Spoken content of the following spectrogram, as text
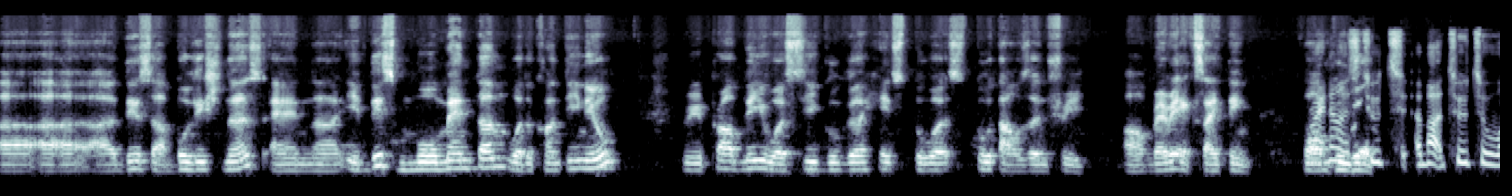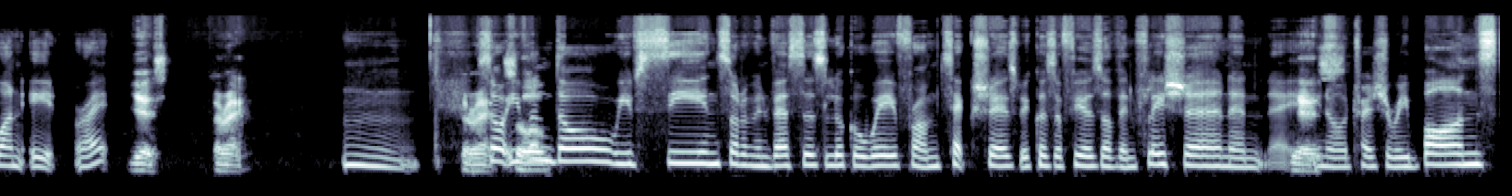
uh, uh, uh, this uh, bullishness. And uh, if this momentum were to continue, we probably will see Google heads towards 2003. Uh, very exciting for right now Google. it's two, about 2218, right? yes, correct, Mm. correct. So even though we've seen sort of investors look away from tech shares because of fears of inflation and uh, you know treasury bonds,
